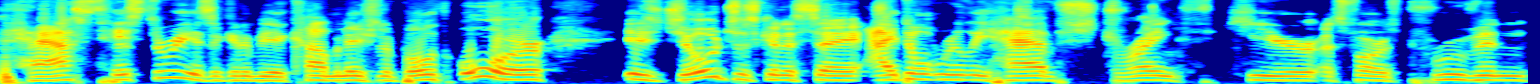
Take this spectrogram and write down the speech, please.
past history? Is it going to be a combination of both, or is Joe just going to say, I don't really have strength here as far as proven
